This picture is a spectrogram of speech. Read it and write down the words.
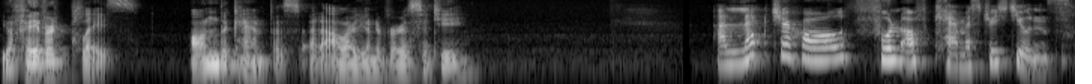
Your favorite place on the campus at our university? A lecture hall full of chemistry students.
